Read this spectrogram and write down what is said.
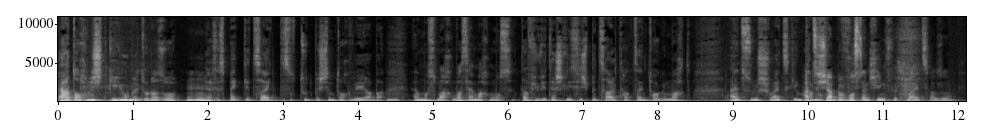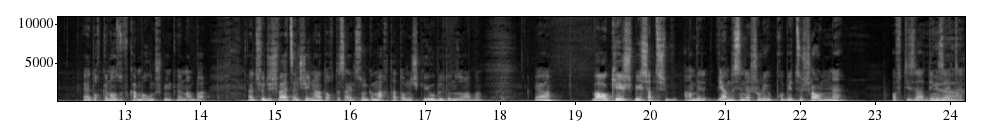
Er hat auch nicht gejubelt oder so, Mhm. Respekt gezeigt, das tut bestimmt auch weh, aber er muss machen, was er machen muss. Dafür wird er schließlich bezahlt, hat sein Tor gemacht. 1-0 Schweiz gegen Hat sich ja bewusst entschieden für Schweiz. Also er hätte auch genauso für Kamerun spielen können, aber sich für die Schweiz entschieden, hat auch das 1-0 gemacht, hat auch nicht gejubelt und so, aber ja. War okay Spiel. Ich hab das, haben wir, wir haben das in der Schule probiert zu schauen, ne? Auf dieser Dingseite. Ja,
